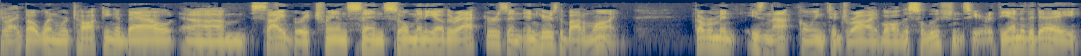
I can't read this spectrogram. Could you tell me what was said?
right. But when we're talking about um, cyber, it transcends so many other actors. And, and here's the bottom line: government is not going to drive all the solutions here. At the end of the day,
